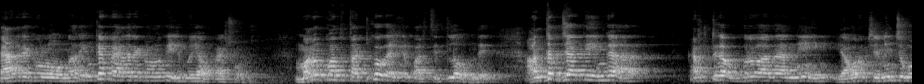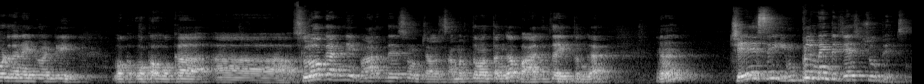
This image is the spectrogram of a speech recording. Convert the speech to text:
పేదరికంలో ఉన్నారు. ఇంకా పేదరికంలోకి వెళ్ళిపోయే అవకాశం ఉంది. మనం కొంత తట్టుకోగలిగే పరిస్థితిలో ఉంది. అంతర్జాతీయంగా కరెక్ట్గా ఉగ్రవాదాన్ని ఎవరు క్షమించకూడదు అనేటువంటి ఒక ఒక ఒక స్లోగాన్ని భారతదేశం చాలా సమర్థవంతంగా బాధ్యతాయుతంగా చేసి ఇంప్లిమెంట్ చేసి చూపించింది.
